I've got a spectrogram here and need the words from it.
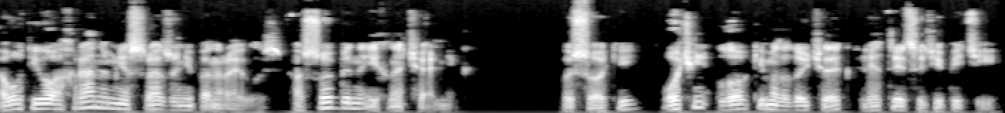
А вот его охрана мне сразу не понравилась, особенно их начальник. Высокий, очень ловкий молодой человек лет 35.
